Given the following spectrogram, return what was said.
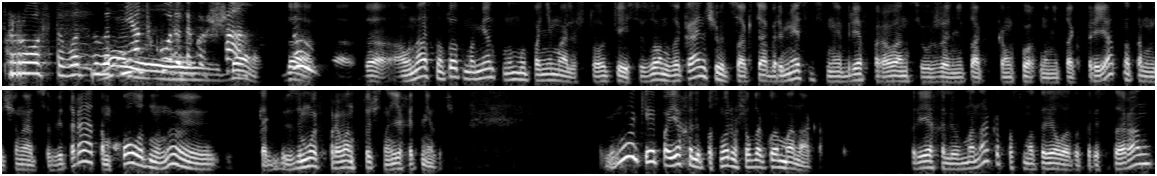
Просто вот, ну, вот ниоткуда такой шанс. Да, да, да, да. А у нас на тот момент, ну, мы понимали, что, окей, сезон заканчивается, октябрь месяц, в ноябре в Провансе уже не так комфортно, не так приятно, там начинаются ветра, там холодно, ну, и как бы зимой в Прованс точно ехать незачем. Ну, окей, поехали, посмотрим, что такое Монако. Приехали в Монако, посмотрел этот ресторан.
